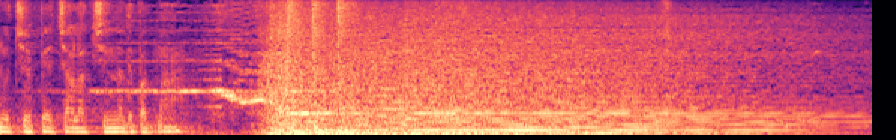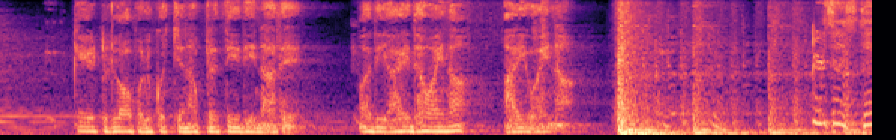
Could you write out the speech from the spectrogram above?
నువ్వు చెప్పేది చాలా చిన్నది పద్మ. గేటు లోపలికొచ్చిన ప్రతిదీ నాదే. అది ఆయుధమైనా ఆయువైనా. ఇడిసేస్తే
